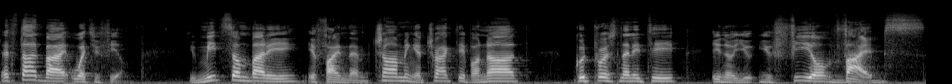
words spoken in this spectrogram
Let's start by what you feel. You meet somebody, you find them charming, attractive or not, good personality, you know, you, you feel vibes.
